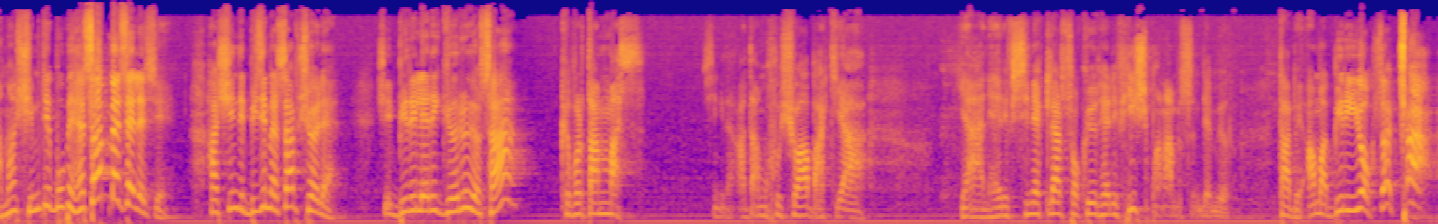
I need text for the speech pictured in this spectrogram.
Ama şimdi bu bir hesap meselesi. Ha şimdi bizim hesap şöyle. Şimdi birileri görüyorsa kıpırdanmaz. Şimdi adam huşuğa bak ya. Yani herif sinekler sokuyor, herif hiç bana mısın demiyor. Tabi ama biri yoksa çak!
